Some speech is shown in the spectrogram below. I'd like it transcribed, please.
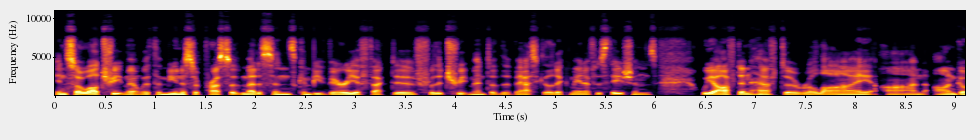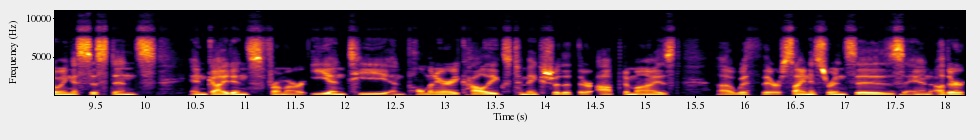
And so, while treatment with immunosuppressive medicines can be very effective for the treatment of the vasculitic manifestations, we often have to rely on ongoing assistance and guidance from our ENT and pulmonary colleagues to make sure that they're optimized uh, with their sinus rinses and other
